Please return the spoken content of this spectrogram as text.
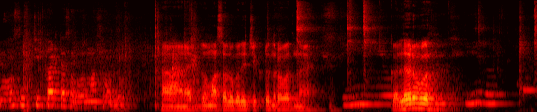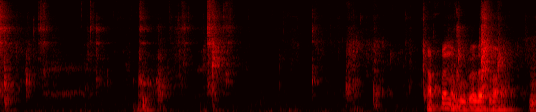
व्यवस्थित चिकटता सगळं मसाले. हां नाही तर तो मसालो कधी चिकटून राहत नाही. कलर व. आपण नको कलर लावून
